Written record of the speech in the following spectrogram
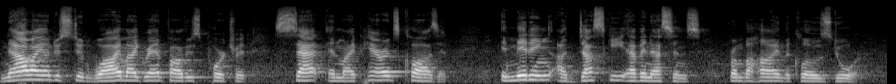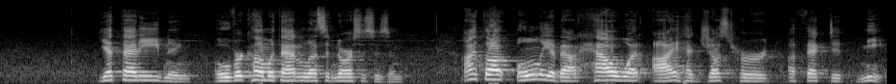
Now I understood why my grandfather's portrait sat in my parents' closet, emitting a dusky evanescence from behind the closed door. Yet that evening, overcome with adolescent narcissism, I thought only about how what I had just heard affected me.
